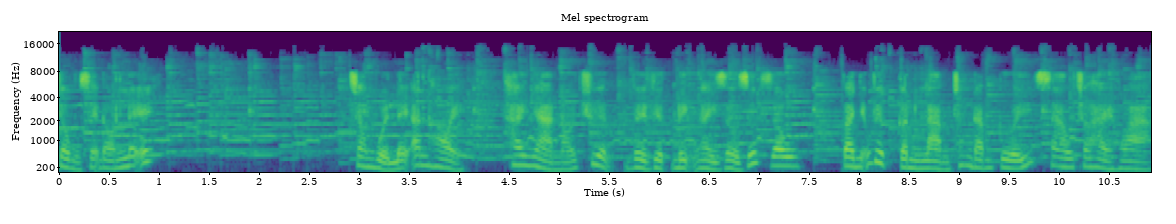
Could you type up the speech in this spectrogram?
chồng sẽ đón lễ. Trong buổi lễ ăn hỏi, hai nhà nói chuyện về việc định ngày giờ rước dâu và những việc cần làm trong đám cưới sao cho hài hòa.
